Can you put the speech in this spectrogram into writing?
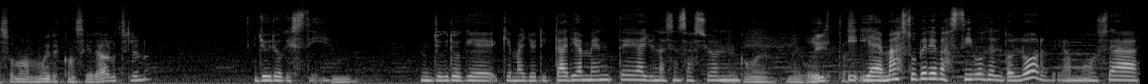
somos muy desconsiderados los chilenos. Yo creo que sí. Mm. Yo creo que, que, mayoritariamente hay una sensación... como egoísta. Y, y, además súper evasivos del dolor, digamos. O sea,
